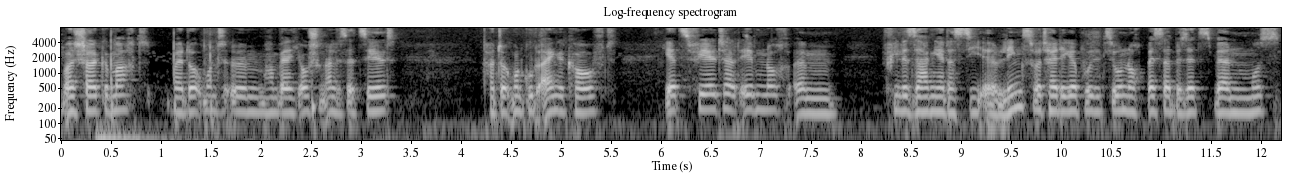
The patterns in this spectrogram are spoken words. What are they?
was Schalke macht. Bei Dortmund ähm, haben wir eigentlich auch schon alles erzählt. Hat Dortmund gut eingekauft. jetzt fehlt halt eben noch, ähm, viele sagen ja, dass die äh, Linksverteidigerposition noch besser besetzt werden muss,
